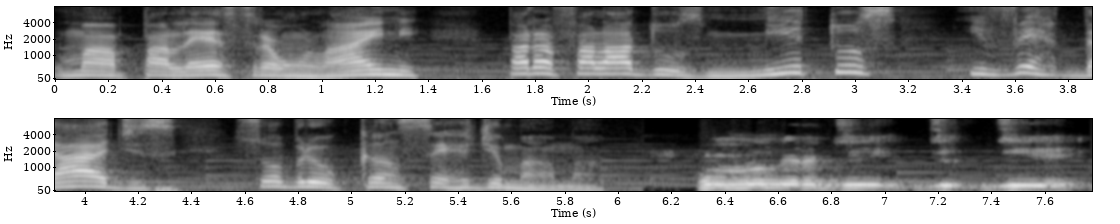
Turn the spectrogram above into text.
uma palestra online, para falar dos mitos e verdades sobre o câncer de mama. O número de, de, de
